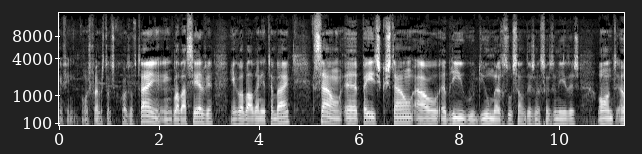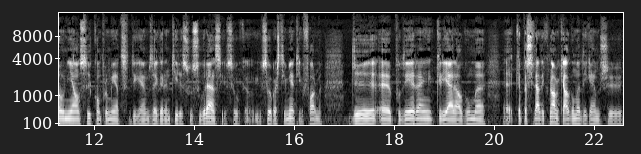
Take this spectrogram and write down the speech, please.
enfim, com os problemas todos que o Kosovo tem, engloba a Sérvia, engloba a Albânia também, que são uh, países que estão ao abrigo de uma resolução das Nações Unidas onde a União se compromete, digamos, a garantir a sua segurança e o seu, o seu abastecimento e a forma de uh, poderem criar alguma uh, capacidade económica, alguma, digamos, uh,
